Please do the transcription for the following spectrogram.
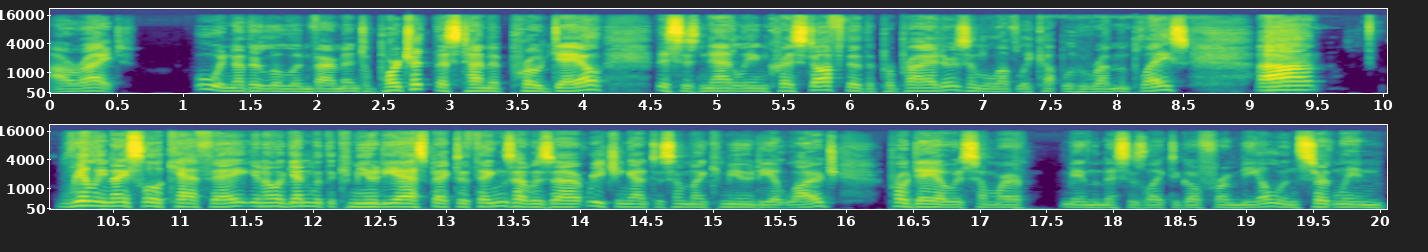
All right. Ooh, another little environmental portrait, this time at Prodeo. This is Natalie and Christoph. They're the proprietors and the lovely couple who run the place. Uh, really nice little cafe. You know, again, with the community aspect of things, I was uh, reaching out to some of my community at large. Prodeo is somewhere me and the missus like to go for a meal, and certainly in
